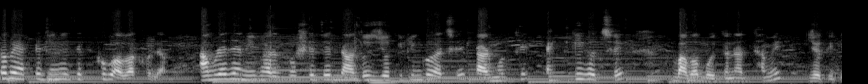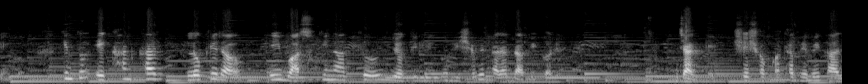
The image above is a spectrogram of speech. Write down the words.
তবে একটা জিনিস দেখে খুব অবাক হলাম। আমরা জানি ভারতবর্ষে যে দ্বাদশ জ্যোতির্লিঙ্গ আছে, তার মধ্যে একটি হচ্ছে বাবা বৈদ্যনাথ ধামের জ্যোতির্লিঙ্গ। কিন্তু এখানকার লোকেরাও এই বাসুকিনাথকেও জ্যোতির্লিঙ্গ হিসেবে তারা দাবি করে। যাকে সেসব কথা ভেবে কাজ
